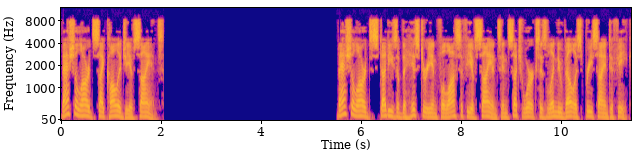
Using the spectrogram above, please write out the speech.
Bachelard's psychology of science Bachelard's studies of the history and philosophy of science in such works as Le Nouvel Esprit Scientifique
